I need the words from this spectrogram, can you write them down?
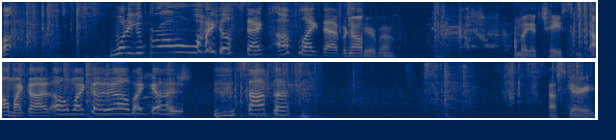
Oh. What are you, bro? Why are you stacked up like that, bro? No. Here, bro. I'm gonna get chased. Oh my god. Oh my god. Oh my gosh. Stop the. How scary.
